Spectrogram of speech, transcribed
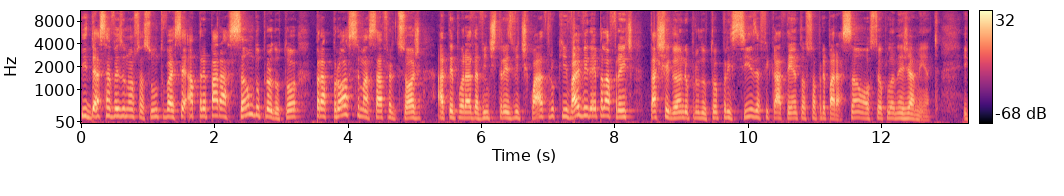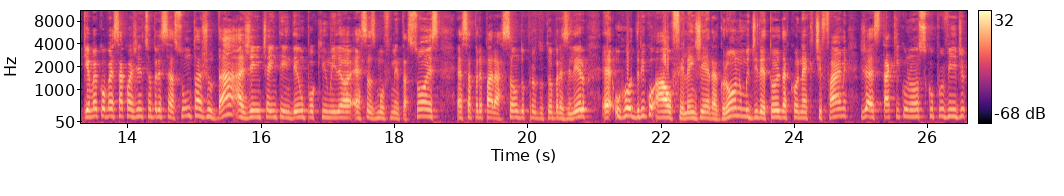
e dessa vez o nosso assunto vai ser a preparação do produtor para a próxima safra de soja a temporada 23-24 que vai vir aí pela frente. Tá chegando e o produtor precisa ficar atento à sua preparação, ao seu planejamento. E quem vai conversar com a gente sobre esse assunto, ajudar a gente a entender um pouquinho melhor essas movimentações, essa preparação do produtor brasileiro, é o Rodrigo Alf, ele é engenheiro agrônomo, diretor da Connect Farm, já está aqui conosco por vídeo.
